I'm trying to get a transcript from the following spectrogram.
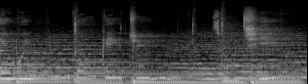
爱永记住，从此。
